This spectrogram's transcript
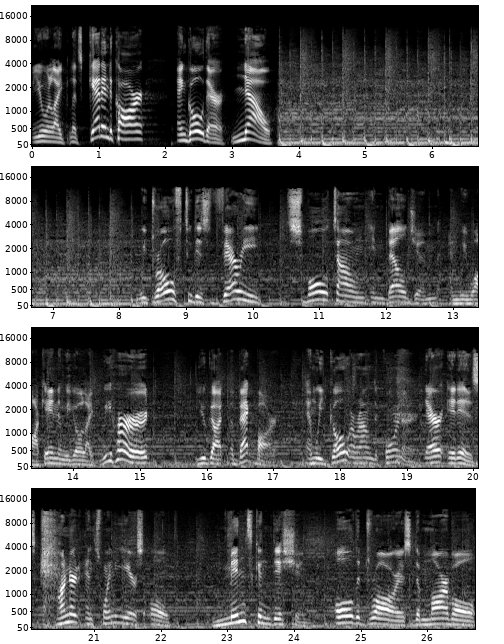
You were like, let's get in the car and go there now. We drove to this very small town in Belgium, and we walk in and we go like, we heard you got a back bar. And we go around the corner. There it is, 120 years old, mint condition, all the drawers, the marble.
